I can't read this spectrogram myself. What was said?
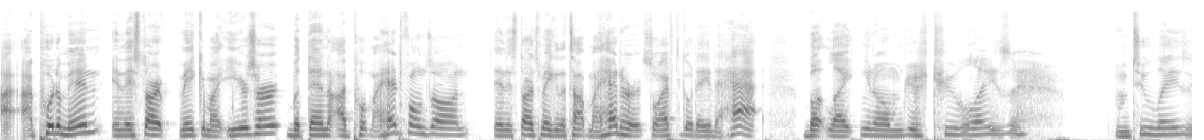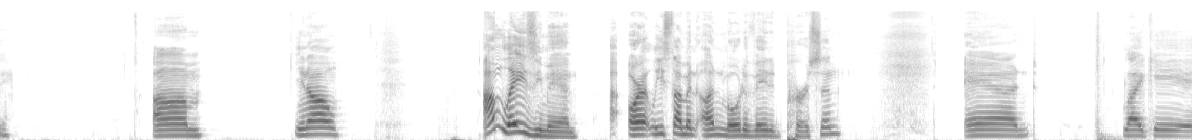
I, I put them in and they start making my ears hurt. But then I put my headphones on and it starts making the top of my head hurt, so I have to go to the hat. But like, you know, I'm just too lazy. I'm too lazy. Um, you know, I'm lazy, man, or at least I'm an unmotivated person. And like, eh,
